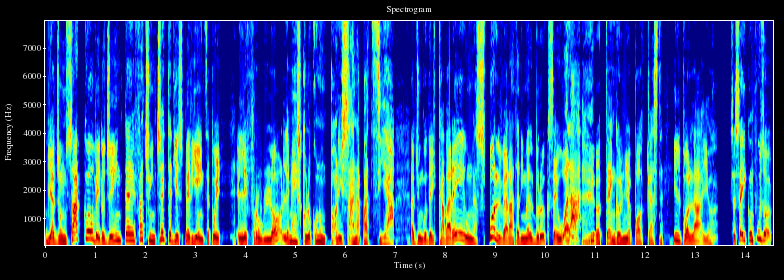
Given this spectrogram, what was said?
Viaggio un sacco, vedo gente, faccio incetta di esperienze, poi le frullo, le mescolo con un po' di sana pazzia. Aggiungo del cabaret, una spolverata di Mel Brooks e voilà! Ottengo il mio podcast, Il Pollaio. Se sei confuso,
